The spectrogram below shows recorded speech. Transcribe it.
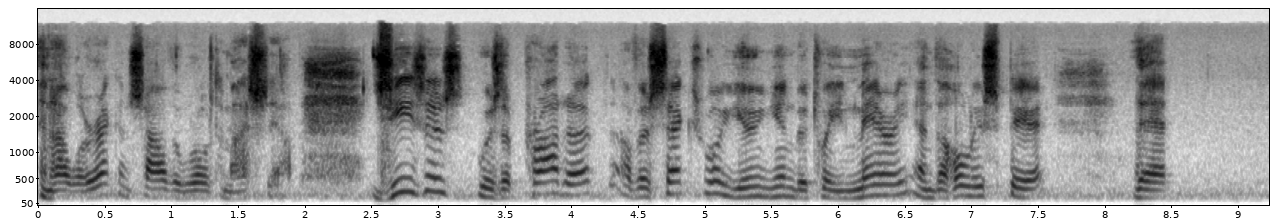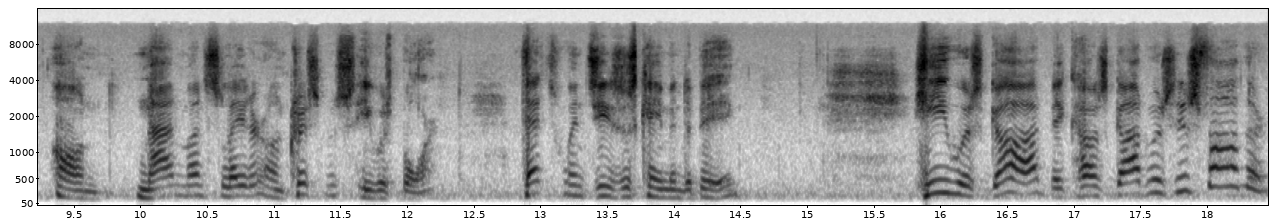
and I will reconcile the world to myself. Jesus was a product of a sexual union between Mary and the Holy Spirit that on nine months later, on Christmas, he was born. That's when Jesus came into being. He was God because God was his father.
